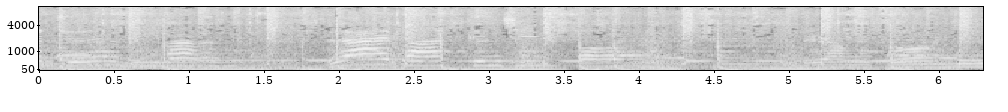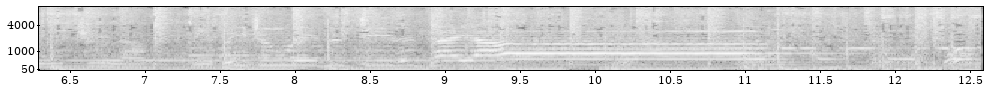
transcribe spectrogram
感觉迷茫来吧跟紧我。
